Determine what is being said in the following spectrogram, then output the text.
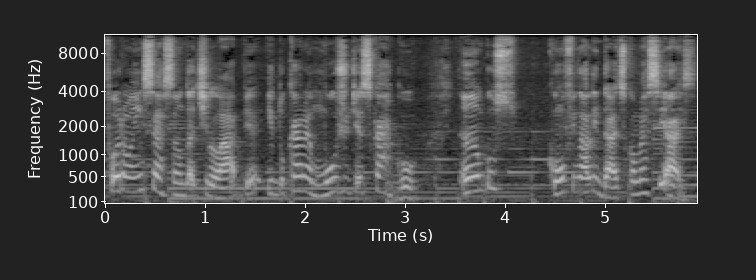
foram a inserção da tilápia e do caramujo de escargot, ambos com finalidades comerciais.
